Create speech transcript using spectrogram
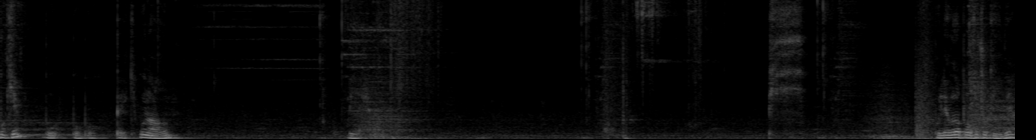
Bu kim? Bu, bu, bu. Peki bunu alalım. Bir. Bu level up olsa çok iyiydi.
